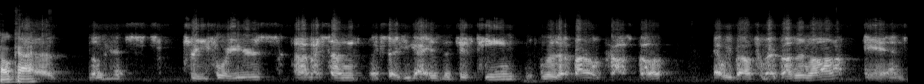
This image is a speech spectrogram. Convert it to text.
Okay. Uh, the next three four years, uh, my son, like I said, he got his in 15 with a borrowed crossbow that we bought from my brother-in-law, and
